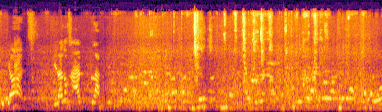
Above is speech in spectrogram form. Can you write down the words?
สุดยอดเดี๋ยวเราต้องหาหลักโอ้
